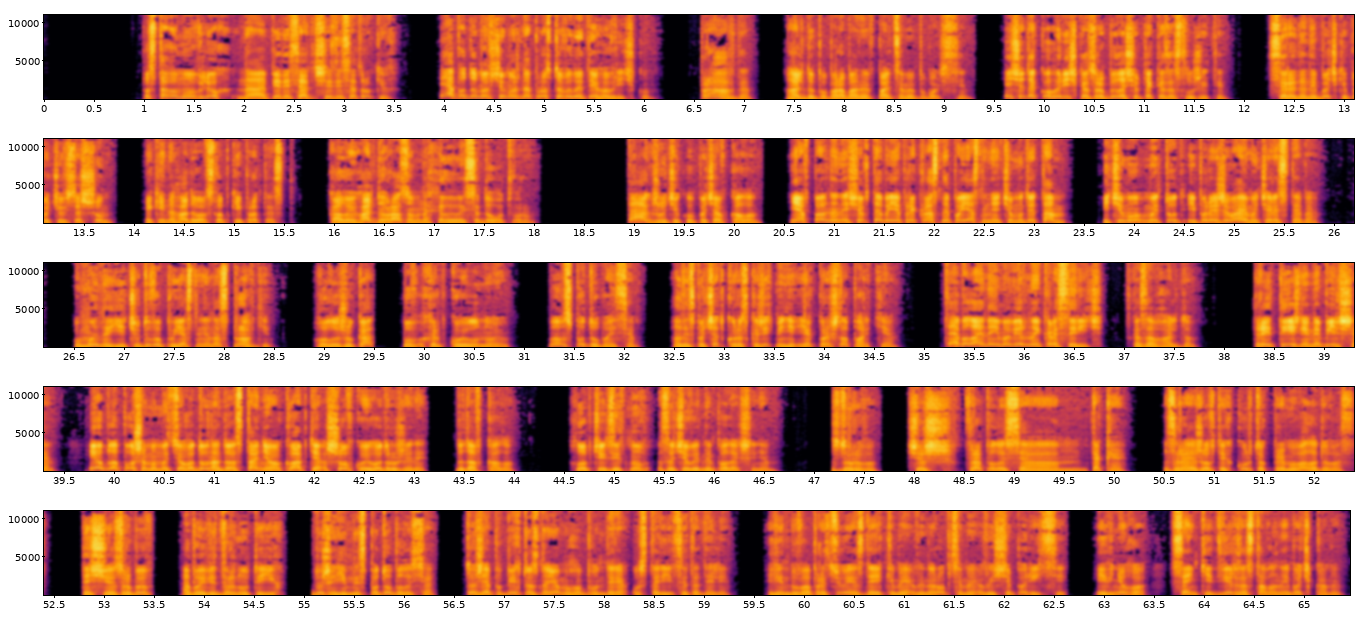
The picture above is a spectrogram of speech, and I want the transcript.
Поставимо в льох на 50-60 років. Я подумав, що можна просто вилити його в річку. Правда. Гальдо попарабанив пальцями по бочці. І що такого річка зробила, щоб таке заслужити? Зсередини бочки почувся шум, який нагадував слабкий протест. Кало і Гальдо разом нахилилися до отвору. Так, жучику, почав Кало. Я впевнений, що в тебе є прекрасне пояснення, чому ти там, і чому ми тут і переживаємо через тебе. У мене є чудове пояснення насправді. Голос жука був хрипкою луною. Вам сподобається. Але спочатку розкажіть мені, як пройшла партія. Це була й неймовірної краси річ, сказав Гальдо. Три тижні не більше, і облапошимо ми цього дона до останнього клаптя шовку його дружини, додав Кало. Хлопчик зіткнув з очевидним полегшенням. Здорово. Що ж, трапилося таке. Зрая жовтих курток прямувала до вас. Те, що я зробив, аби відвернути їх, дуже їм не сподобалося, тож я побіг до знайомого бондаря у старій цитаделі. Він, бува, працює з деякими виноробцями вище по річці, і в нього сенький двір заставлений бочками.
